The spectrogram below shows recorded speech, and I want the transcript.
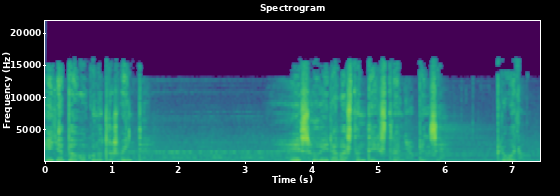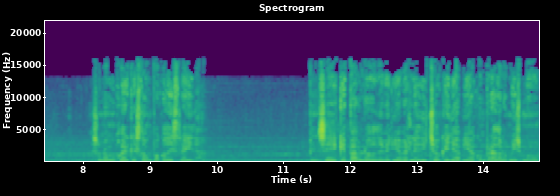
Ella pagó con otros 20. Eso era bastante extraño, pensé. Pero bueno, es una mujer que está un poco distraída. Pensé que Pablo debería haberle dicho que ya había comprado lo mismo,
